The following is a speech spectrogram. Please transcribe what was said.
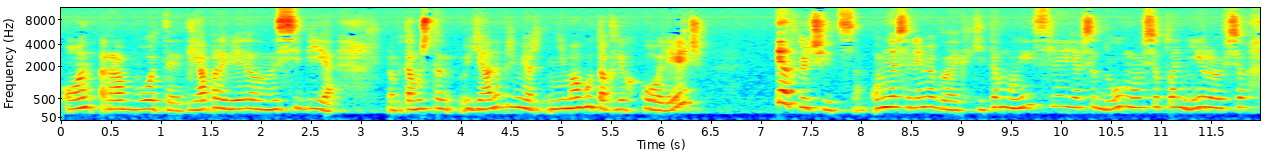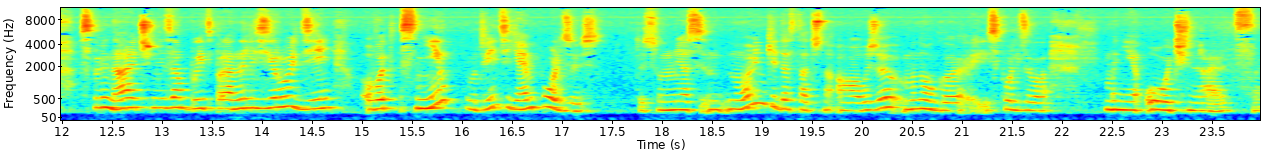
Он работает. Я проверила на себе. Потому что я, например, не могу так легко лечь и отключиться. У меня все время в голове какие-то мысли, я все думаю, все планирую, все вспоминаю, что не забыть, проанализирую день. Вот с ним, вот видите, я им пользуюсь. То есть он у меня новенький достаточно, а уже много использовала мне очень нравится.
